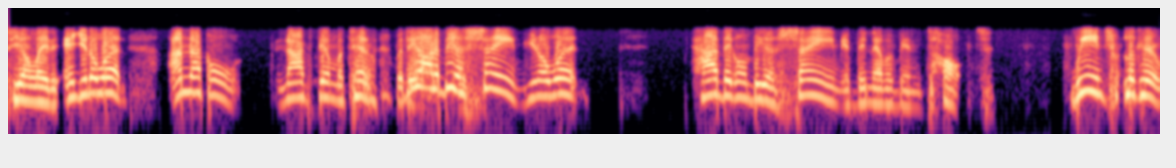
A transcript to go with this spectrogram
Two young ladies. And you know what? I'm not to knock them tell them, but they ought to be ashamed. You know what? How they to be ashamed if they never been taught? We ain't, look here.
